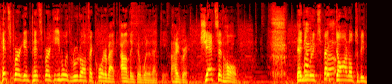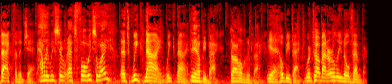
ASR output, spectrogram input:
Pittsburgh and Pittsburgh, even with Rudolph at quarterback, I don't think they're winning that game. I agree. Jets at home, and might- you would expect well- Darnold to be back for the Jets. How many weeks? That's four weeks away. That's week nine. Week nine. Yeah, he'll be back. Darnold will be back. Yeah, he'll be back. We're talking about early November.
